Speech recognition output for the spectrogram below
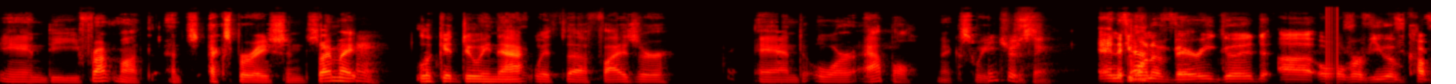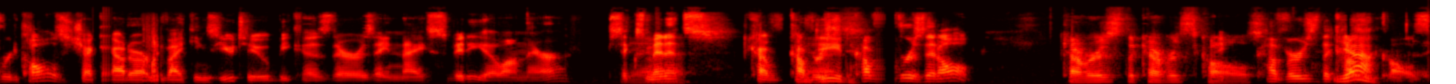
in the front month expiration. So i might hmm. look at doing that with uh, pfizer and or apple next week. Interesting. And if yeah. you want a very good uh, overview of covered calls check out our vikings youtube because there is a nice video on there. Six yes. minutes co- covers covers it all. Covers the covers calls. It covers the yeah. calls.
